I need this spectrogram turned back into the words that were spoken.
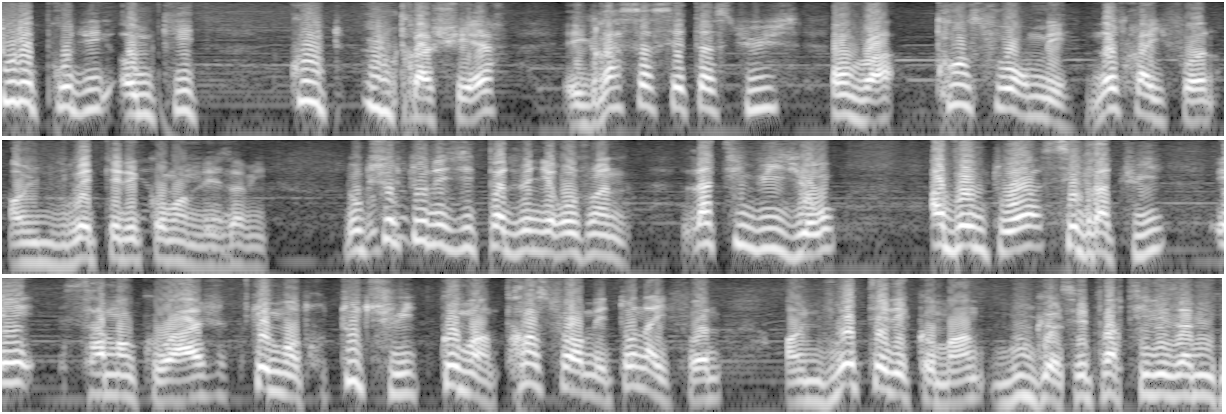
tous les produits HomeKit coûtent ultra cher et grâce à cette astuce, on va transformer notre iPhone en une vraie télécommande les amis. Donc surtout n'hésite pas de venir rejoindre la Team Vision, abonne-toi, c'est gratuit et ça m'encourage. Je te montre tout de suite comment transformer ton iPhone en une vraie télécommande Google. C'est parti les amis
